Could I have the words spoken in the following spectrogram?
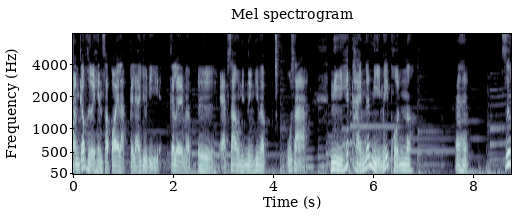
มันก็เผลอเห็น spoil หลักไปแล้วอยู่ดี ก็เลยแบบเออแอบเศร้านิดนึงที่แบบอุตส่าห์หนีให้ตายมันก็หนีไม่พ้นเนาะอะฮะซึ่ง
